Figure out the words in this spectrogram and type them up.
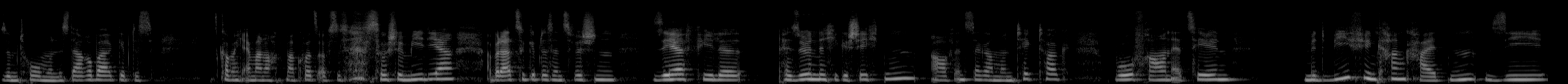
Symptomen. Und es darüber gibt es, jetzt komme ich einmal noch mal kurz auf Social Media, aber dazu gibt es inzwischen sehr viele persönliche Geschichten auf Instagram und TikTok, wo Frauen erzählen, mit wie vielen Krankheiten sie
